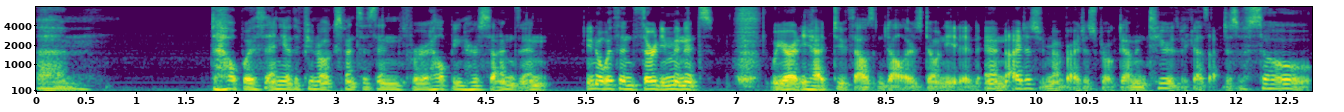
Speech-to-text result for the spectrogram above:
um to help with any of the funeral expenses and for helping her sons and you know within 30 minutes we already had $2000 donated and i just remember i just broke down in tears because i just was so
